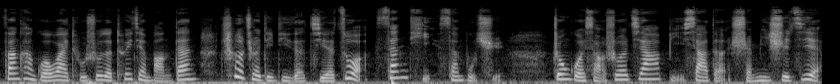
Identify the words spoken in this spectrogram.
翻看国外图书的推荐榜单，彻彻底底的杰作《三体》三部曲。中国小说家笔下的神秘世界、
